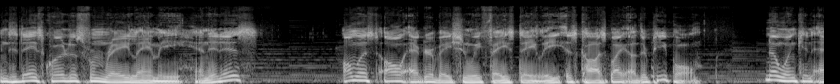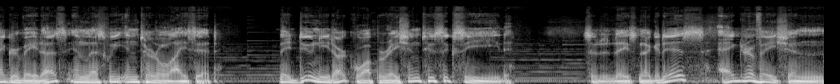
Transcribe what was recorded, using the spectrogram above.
And today's quote is from Ray Lammie, and it is Almost all aggravation we face daily is caused by other people. No one can aggravate us unless we internalize it. They do need our cooperation to succeed. So today's nugget is aggravation.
